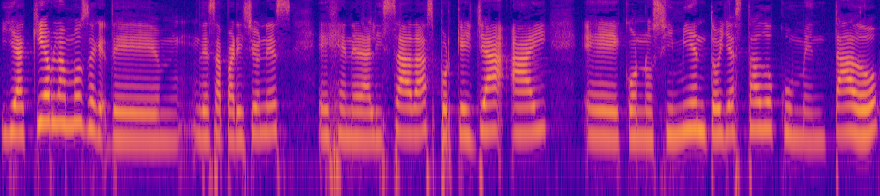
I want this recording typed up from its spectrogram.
y aquí hablamos de, mm, desapariciones eh, generalizadas porque ya hay conocimiento, ya está documentado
